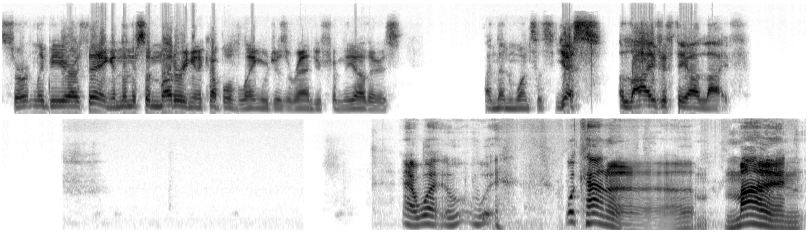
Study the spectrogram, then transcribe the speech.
certainly be our thing. And then there's some muttering in a couple of languages around you from the others. And then one says, Yes, alive if they are alive. yeah, what what, what kind of mine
